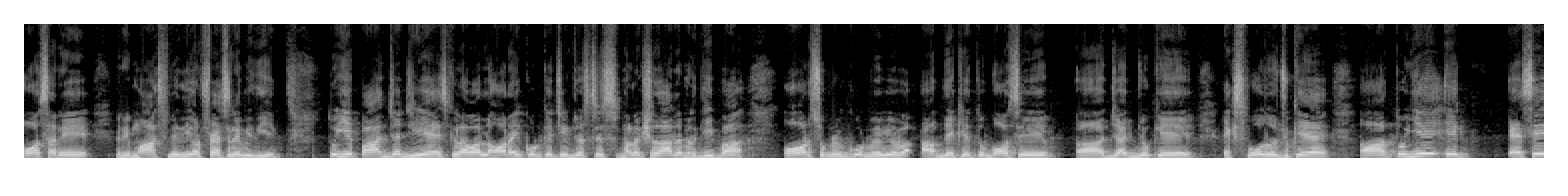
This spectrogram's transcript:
بہت سارے ریمارکس بھی دیے اور فیصلے بھی دیے۔ تو یہ پانچ جج یہ ہے اس کے علاوہ لاہور ہائی کورٹ کے چیف جسٹس ملک شہزاد احمد گیپا اور سپریم کورٹ میں بھی آپ دیکھیں تو بہت سے جج جو کہ ایکسپوز ہو چکے ہیں۔ تو یہ ایک ایسے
